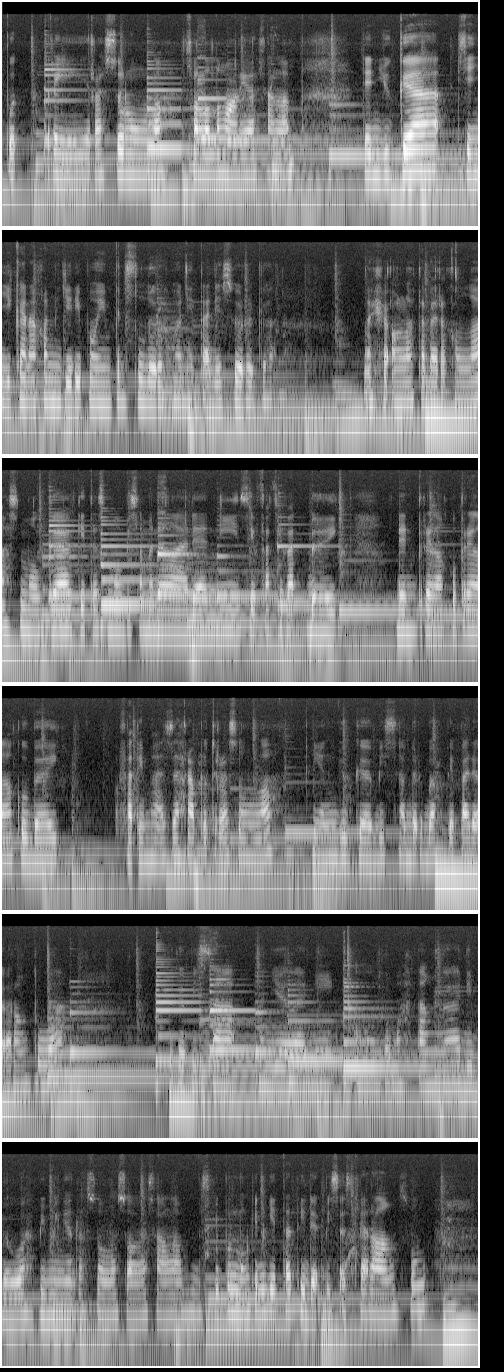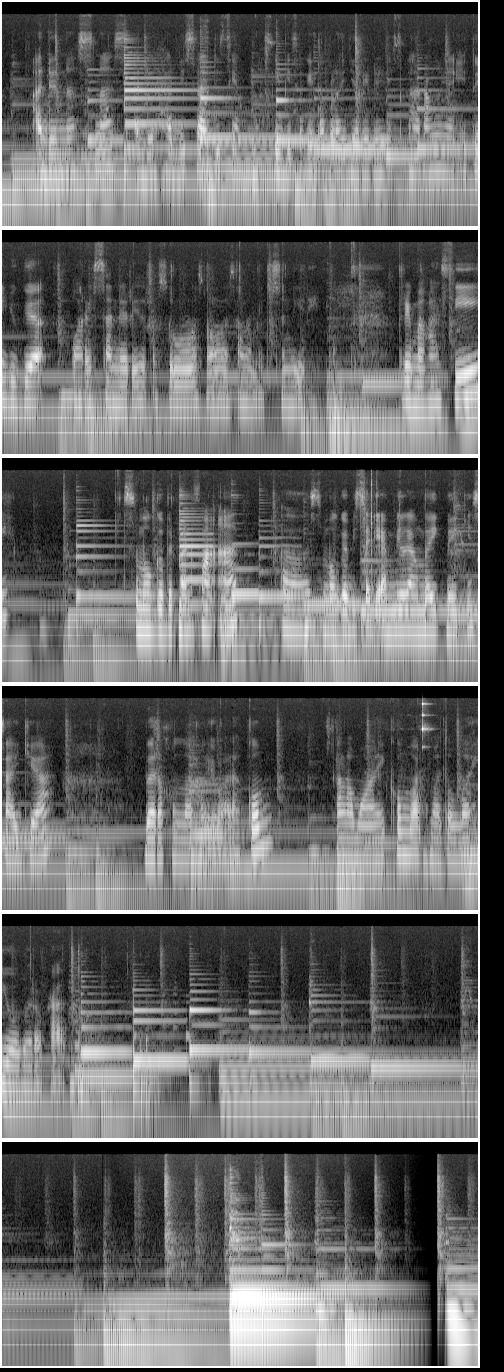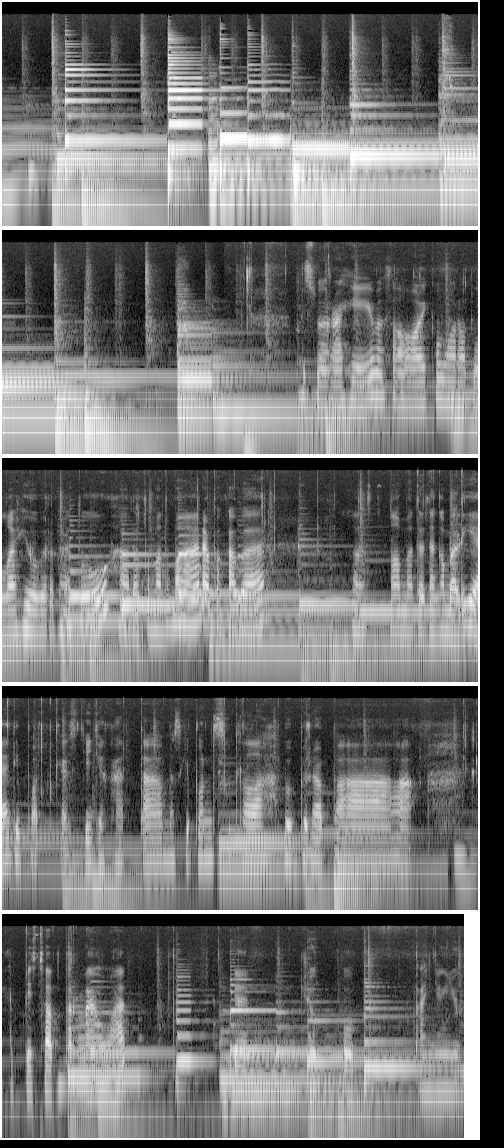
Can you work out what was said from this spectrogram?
putri Rasulullah Shallallahu Alaihi Wasallam dan juga dijanjikan akan menjadi pemimpin seluruh wanita di surga. Masya Allah, tabarakallah Semoga kita semua bisa meneladani sifat-sifat baik dan perilaku-perilaku baik Fatimah Zahra Putri Rasulullah yang juga bisa berbakti pada orang tua juga bisa menjalani uh, rumah tangga di bawah bimbingan Rasulullah SAW meskipun mungkin kita tidak bisa secara langsung ada nas-nas, ada hadis-hadis yang masih bisa kita pelajari dari sekarang yang itu juga warisan dari Rasulullah SAW itu sendiri. Terima kasih. Semoga bermanfaat. Uh, semoga bisa diambil yang baik-baiknya saja. Barakallahu walakum assalamualaikum warahmatullahi wabarakatuh Assalamualaikum warahmatullahi wabarakatuh. Halo teman-teman, apa kabar? Eh, selamat datang kembali ya di podcast di Jakarta Meskipun setelah beberapa episode terlewat Dan cukup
